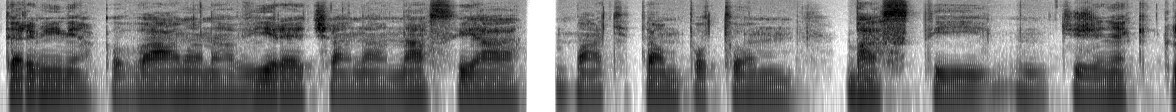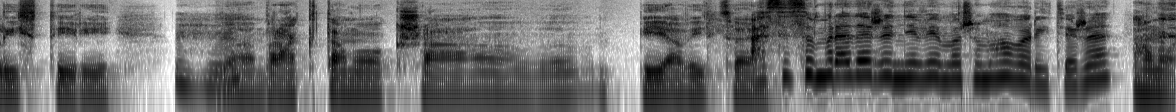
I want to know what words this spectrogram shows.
termíny ako vámana, vyrečana, nasia, máte tam potom basty, čiže nejaké klistýry, mm-hmm. raktamokša, pijavice. Asi som rada, že neviem, o čom hovoríte, že? Áno.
